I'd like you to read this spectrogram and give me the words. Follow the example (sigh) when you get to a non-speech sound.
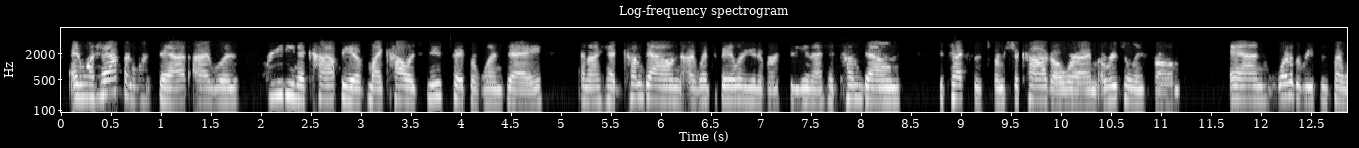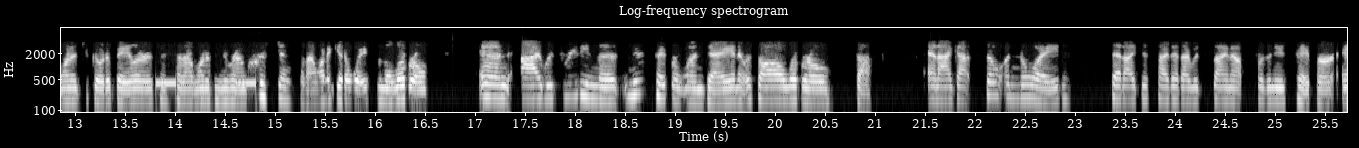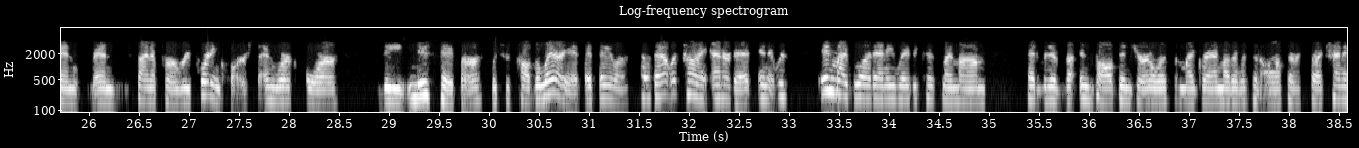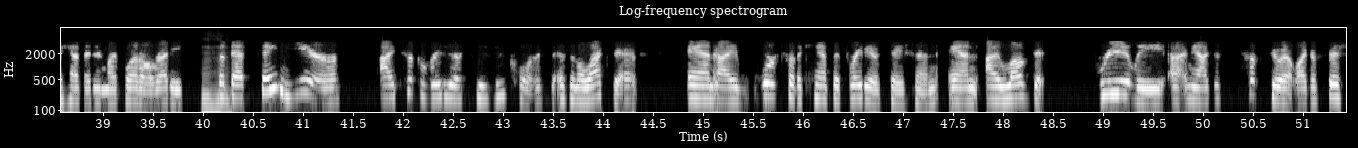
And what happened was that I was reading a copy of my college newspaper one day, and I had come down. I went to Baylor University, and I had come down to Texas from Chicago, where I'm originally from. And one of the reasons I wanted to go to Baylor is I said I want to be around Christians and I want to get away from the liberals. And I was reading the newspaper one day and it was all liberal stuff. And I got so annoyed that I decided I would sign up for the newspaper and, and sign up for a reporting course and work for the newspaper, which was called the Lariat at Baylor. So that was how I entered it. And it was in my blood anyway because my mom had been involved in journalism. My grandmother was an author, so I kind of had that in my blood already. Mm-hmm. But that same year, I took a radio TV course as an elective and I worked for the campus radio station and I loved it really. Uh, I mean, I just took to it like a fish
